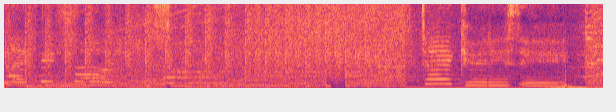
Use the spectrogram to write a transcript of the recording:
like before So Take it easy.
